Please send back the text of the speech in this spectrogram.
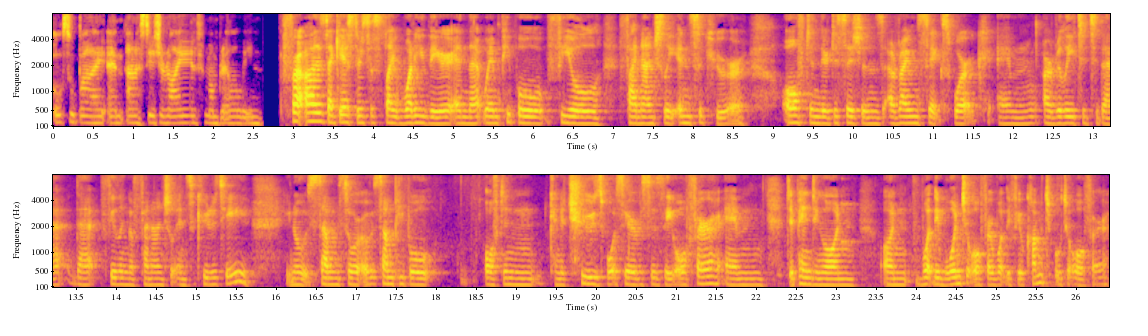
also by um, Anastasia Ryan from Umbrella Lane. For us, I guess there's a slight worry there in that when people feel financially insecure, often their decisions around sex work um, are related to that that feeling of financial insecurity. You know, some sort of some people often kind of choose what services they offer, um, depending on on what they want to offer, what they feel comfortable to offer.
